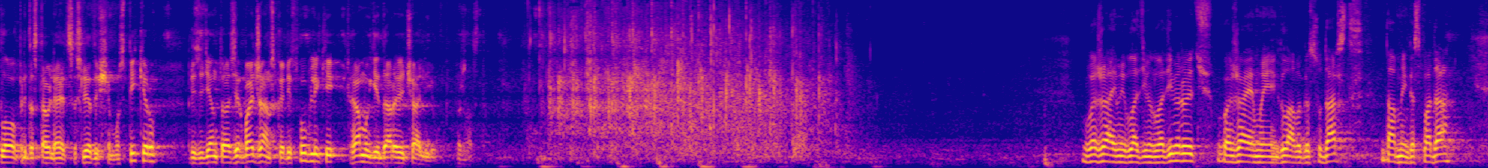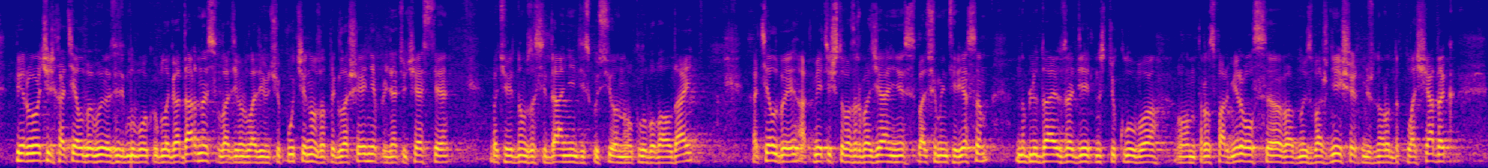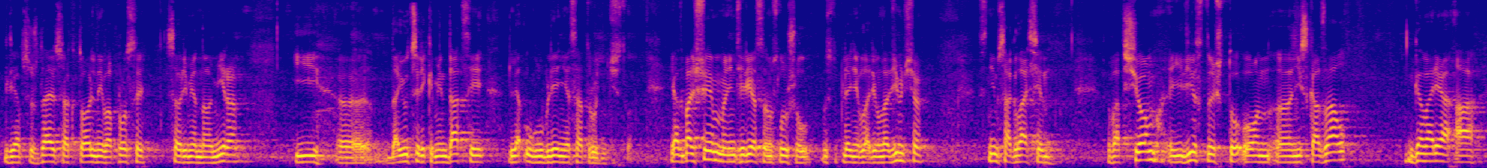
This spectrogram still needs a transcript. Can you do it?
слово предоставляется следующему спикеру, президенту Азербайджанской республики Ильхаму Гидаровичу Алиеву. Пожалуйста. Уважаемый Владимир Владимирович, уважаемые главы государств, дамы и господа, в первую очередь хотел бы выразить глубокую благодарность Владимиру Владимировичу Путину за приглашение принять участие в очередном заседании дискуссионного клуба «Валдай». Хотел бы отметить, что в Азербайджане с большим интересом наблюдают за деятельностью клуба. Он трансформировался в одну из важнейших международных площадок, где обсуждаются актуальные вопросы современного мира – и э, даются рекомендации для углубления сотрудничества. Я с большим интересом слушал выступление Владимира Владимировича, с ним согласен во всем. Единственное, что он э, не сказал, говоря о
